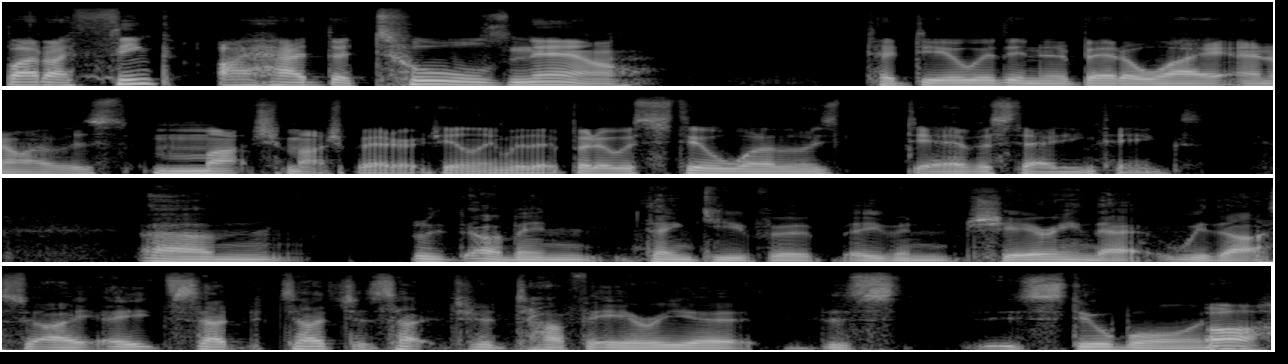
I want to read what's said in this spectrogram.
But I think I had the tools now to deal with it in a better way, and I was much, much better at dealing with it. But it was still one of those devastating things. Um, I mean, thank you for even sharing that with us. I, it's such, such, such a tough area, this stillborn, Oh,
